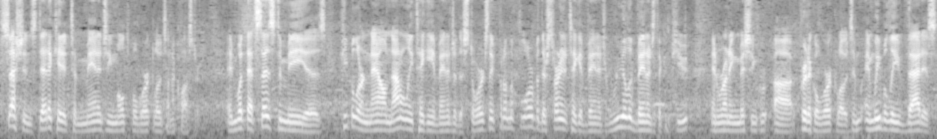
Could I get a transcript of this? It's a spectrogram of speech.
sessions dedicated to managing multiple workloads on a cluster. And what that says to me is people are now not only taking advantage of the storage they put on the floor, but they're starting to take advantage, real advantage of the compute and running mission uh, critical workloads. And, and we believe that is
